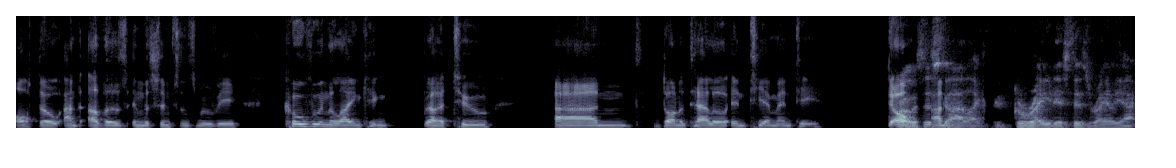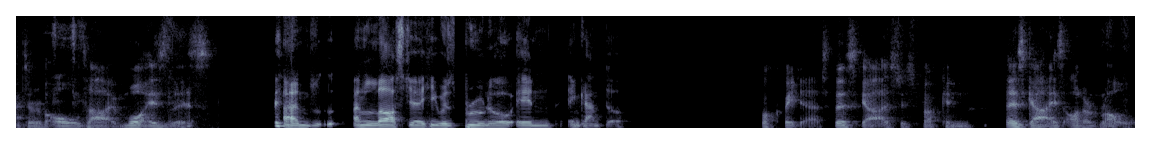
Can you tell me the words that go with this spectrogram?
Otto, and others in the Simpsons movie, Kovu in The Lion King uh, 2, and Donatello in TMNT. Oh, is this and, guy like the greatest Israeli actor of all time? What is this? And and last year he was Bruno in Encanto. Fuck me dead. This guy's just fucking. This guy's on a roll.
